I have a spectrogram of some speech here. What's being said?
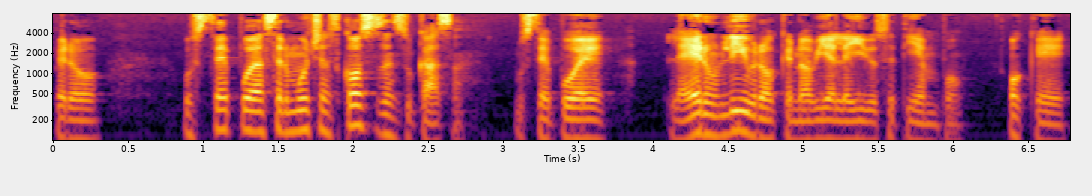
Pero usted puede hacer muchas cosas en su casa. Usted puede leer un libro que no había leído ese tiempo o que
